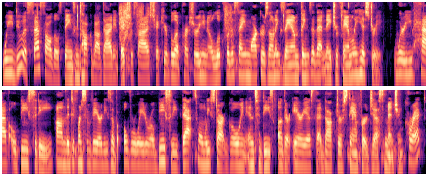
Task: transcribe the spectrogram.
We do assess all those things and talk about diet and exercise, check your blood pressure, you know, look for the same markers on exam, things of that nature, family history where you have obesity, um, the different severities of overweight or obesity, that's when we start going into these other areas that Dr. Stanford just mentioned, correct?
